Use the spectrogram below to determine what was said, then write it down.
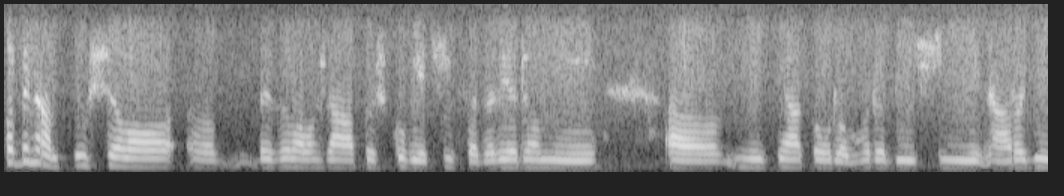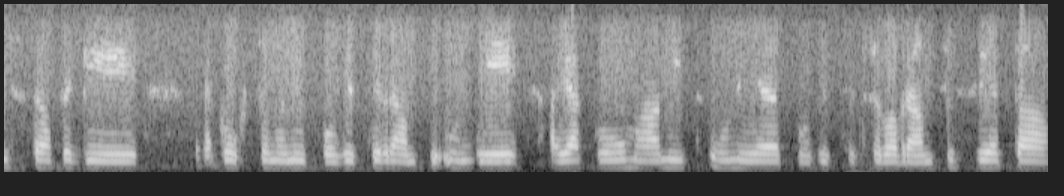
co by nám slušelo, by bylo možná trošku větší sebevědomí, mít nějakou dlouhodobější národní strategii, jakou chceme mít pozici v rámci Unie a jakou má mít Unie pozici třeba v rámci světa.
